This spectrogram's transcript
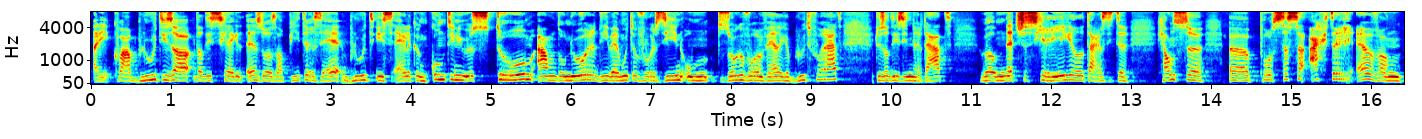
allee, qua bloed is dat, dat is gelijk, hè, zoals dat Pieter zei, bloed is eigenlijk een continue stroom aan donoren die wij moeten voorzien om te zorgen voor een veilige bloedvoorraad. Dus dat is inderdaad wel netjes geregeld. Daar zitten ganse eh, processen achter hè, van,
